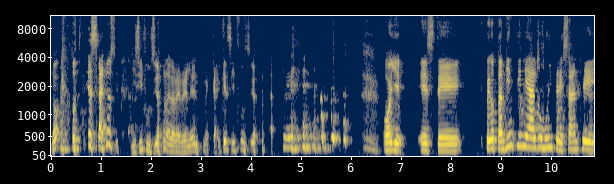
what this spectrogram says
No, estos 10 años y sí funciona la de Belén, me cae que sí funciona. Oye, este, pero también tiene algo muy interesante,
